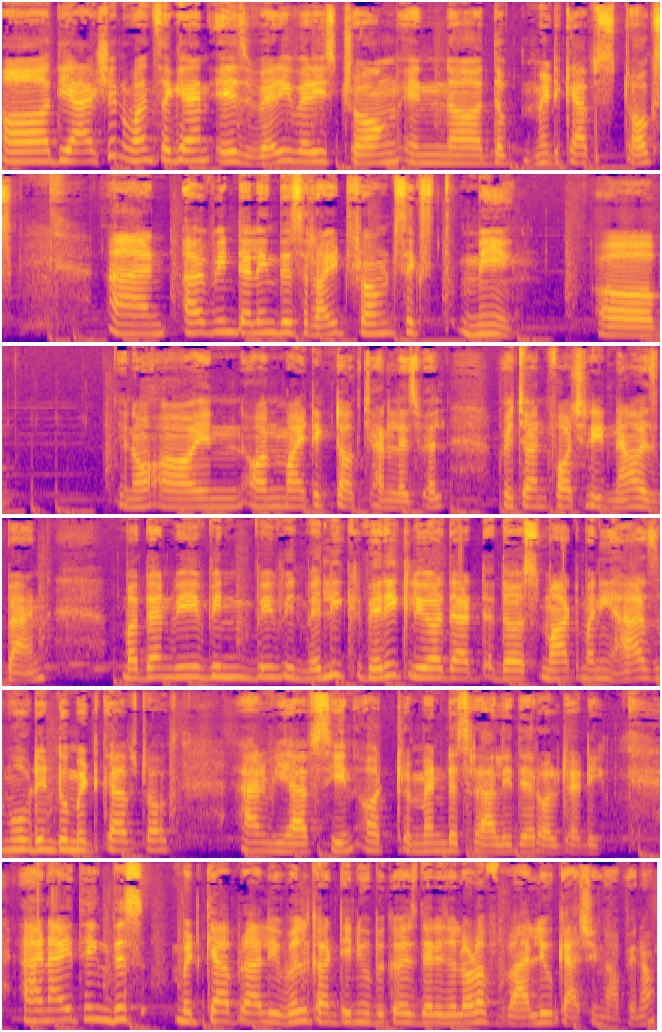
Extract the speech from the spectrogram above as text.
Uh, the action once again is very very strong in uh, the mid cap stocks, and I've been telling this right from 6th May. Uh, you know, uh, in on my TikTok channel as well, which unfortunately now is banned. But then we've been we've been very very clear that the smart money has moved into mid cap stocks, and we have seen a tremendous rally there already. And I think this mid cap rally will continue because there is a lot of value catching up. You know,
